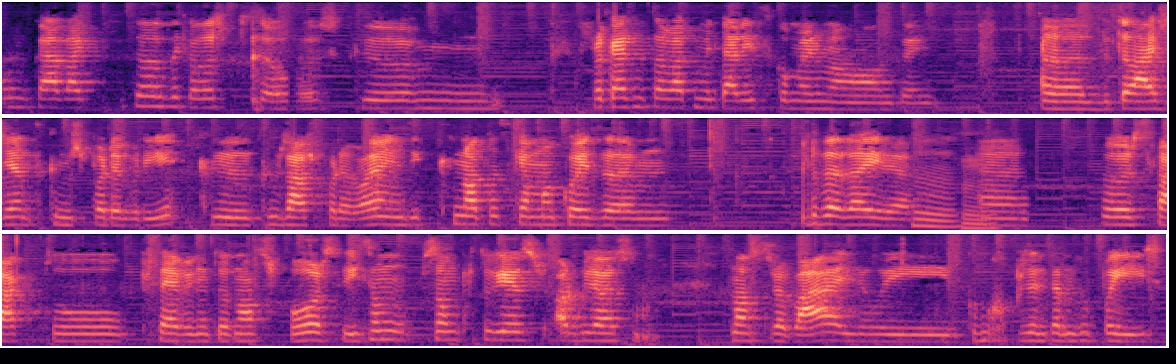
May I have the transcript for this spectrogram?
é um bocado todas aquelas pessoas que. Hum, por acaso, estava a comentar isso com o meu irmão ontem. Uh, de toda a gente que nos, parabéns, que, que nos dá os parabéns e que nota-se que é uma coisa hum, verdadeira. Hum. Uh, pessoas de facto percebem todo o nosso esforço e são, são portugueses orgulhosos do nosso trabalho e como representamos o país.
